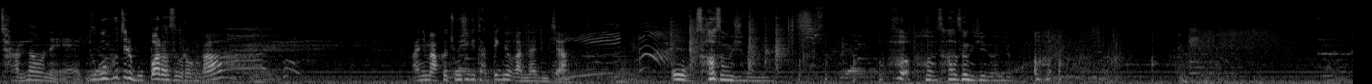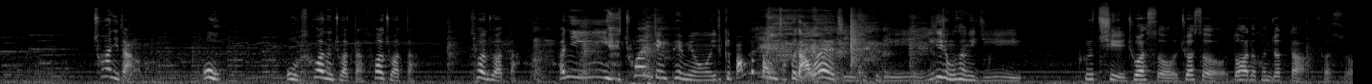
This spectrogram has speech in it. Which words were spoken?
잘 안 나오네. 누구 호지를 못 빨아서 그런가? 아니면 아까 조식이 다 땡겨갔나 진짜? 오 사성신혼이요. 사성신혼이요. 초안이다. 오, 오 소환은 좋았다. 소환 좋았다. 소환 좋았다. 아니 초안 쟁 패면 이렇게 빵빵빵 자꾸 나와야지 이들이 이게 정상이지. 그렇지 좋았어 좋았어 너 하나 건졌다 좋았어.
